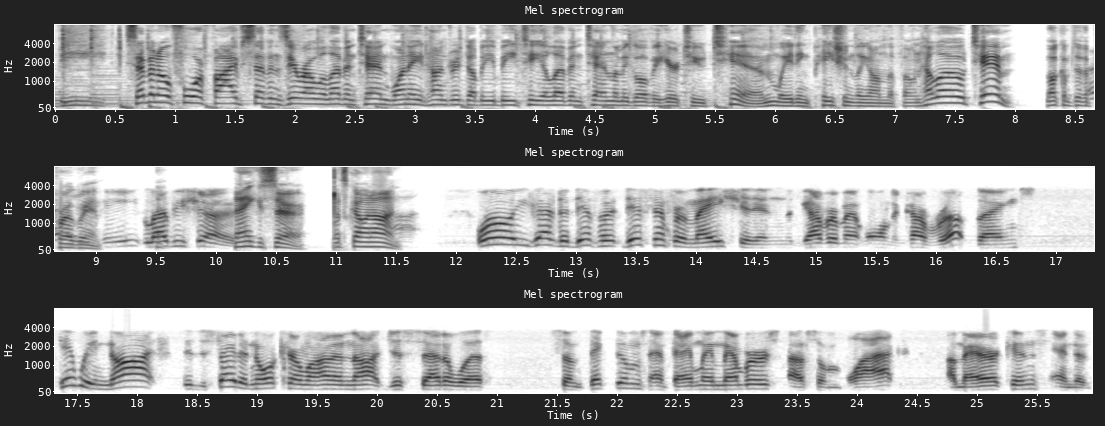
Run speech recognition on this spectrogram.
WB 704 570 1110 1 800 WBT 1110. Let me go over here to Tim, waiting patiently on the phone. Hello, Tim. Welcome to the hey, program. Pete. Love your show. Thank you, sir. What's going on? Uh, well, you got the diff- disinformation and the government wanting to cover up things. Did we not, did the state of North Carolina not just settle with some victims and family members of some black Americans and the,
